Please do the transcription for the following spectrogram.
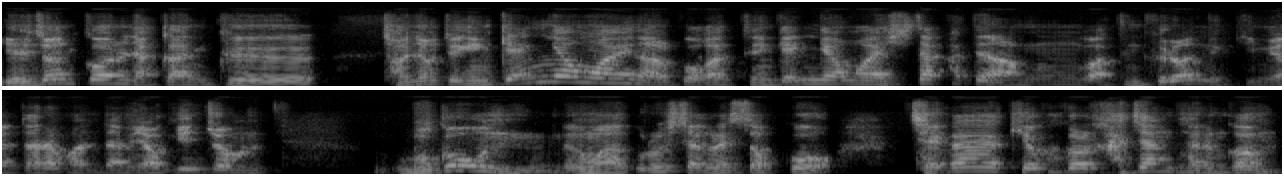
예전 거는 약간 그 전형적인 깽 영화에 나올 것 같은 깽 영화에 시작할 때 나오는 것 같은 그런 느낌이었다라고 한다면 여긴 좀 무거운 음악으로 시작을 했었고 제가 걸 가장 다른 건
